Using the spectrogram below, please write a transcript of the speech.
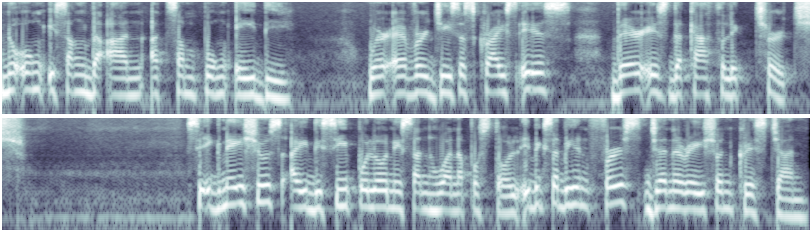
noong isang daan at sampung AD. Wherever Jesus Christ is, there is the Catholic Church. Si Ignatius ay disipulo ni San Juan Apostol, ibig sabihin first generation Christian.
